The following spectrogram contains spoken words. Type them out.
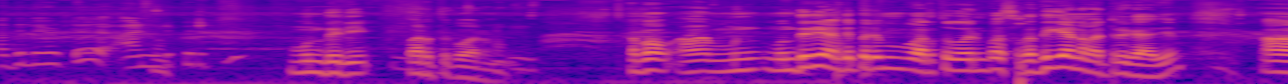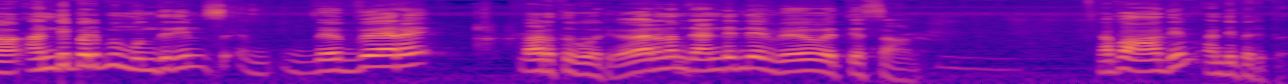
അതിലോട്ട് അണ്ടിപ്പരിപ്പ് മുന്തിരി വറുത്ത് കോരണം. അപ്പോൾ മുന്തിരി അണ്ടിപ്പരിപ്പും വറുത്ത് കോരുമ്പോൾ ശ്രദ്ധിക്കേണ്ട മറ്റൊരു കാര്യം അണ്ടിപ്പരിപ്പും മുന്തിരിയും വെവ്വേറെ വറുത്ത് കോരുക. കാരണം രണ്ടിന്റെയും വേവ് വ്യത്യസ്തമാണ്. അപ്പോൾ ആദ്യം അണ്ടിപ്പരിപ്പ്.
